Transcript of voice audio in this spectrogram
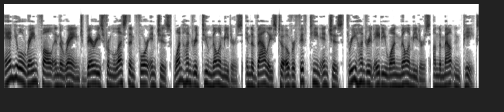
Annual rainfall in the range varies from less than 4 inches 102 mm in the valleys to over 15 inches 381 mm on the mountain peaks.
